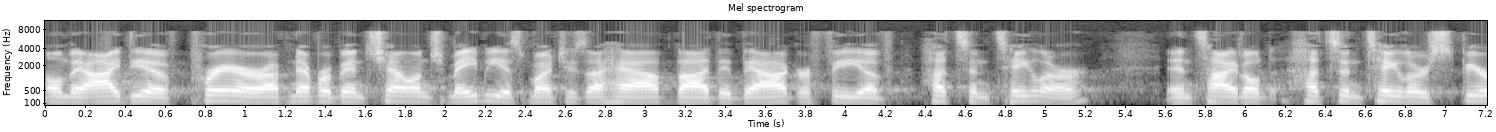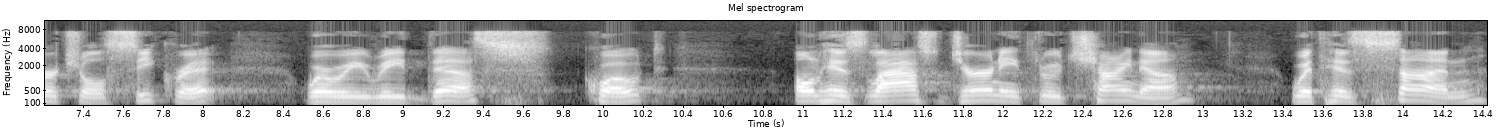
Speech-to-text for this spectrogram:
on the idea of prayer, I've never been challenged maybe as much as I have by the biography of Hudson Taylor entitled Hudson Taylor's Spiritual Secret, where we read this quote, On his last journey through China with his son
